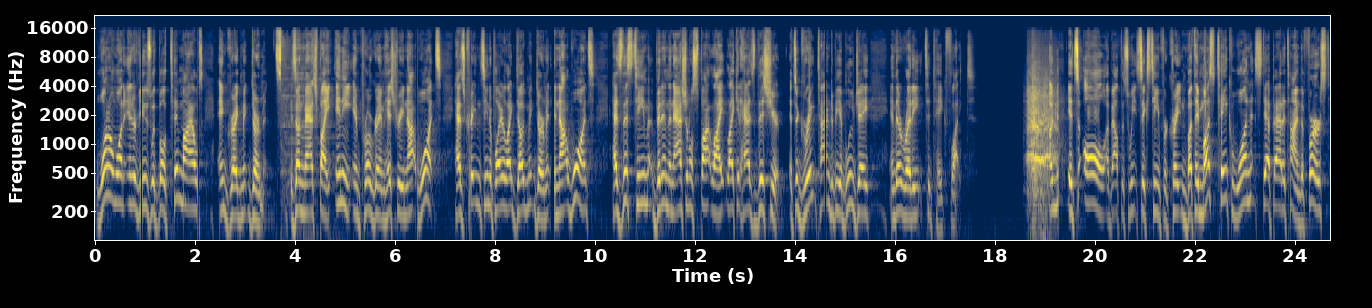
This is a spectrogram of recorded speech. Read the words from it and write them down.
one on one interviews with both Tim Miles and Greg McDermott. Is unmatched by any in program history. Not once has Creighton seen a player like Doug McDermott, and not once has this team been in the national spotlight like it has this year. It's a great time to be a Blue Jay, and they're ready to take flight. It's all about the Sweet 16 for Creighton, but they must take one step at a time. The first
